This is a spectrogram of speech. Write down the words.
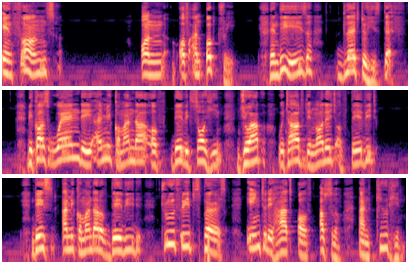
in thorns on of an oak tree, and these led to his death. Because when the army commander of David saw him, Joab, without the knowledge of David, this army commander of David threw three spears into the heart of Absalom and killed him.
